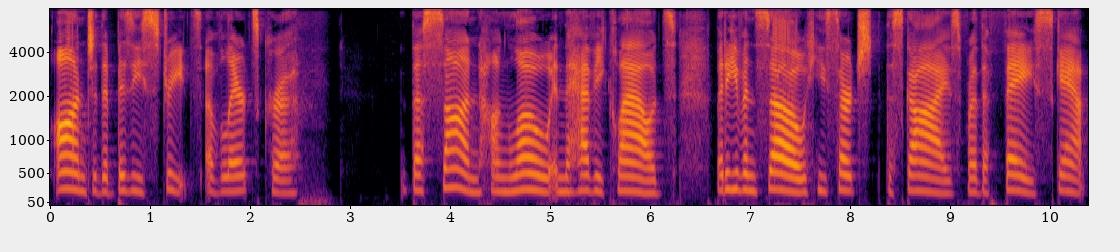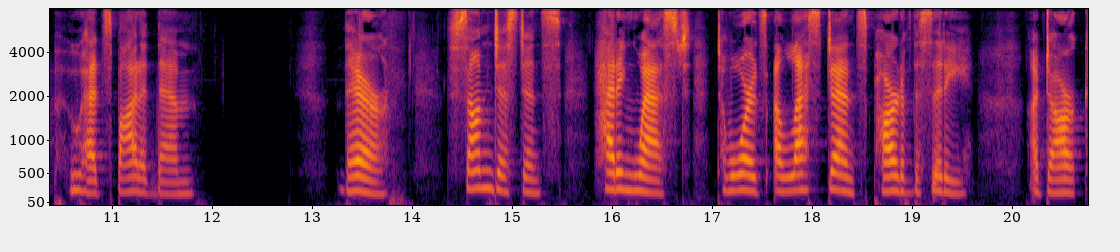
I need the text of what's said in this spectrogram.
on to the busy streets of Lertscre. The sun hung low in the heavy clouds, but even so he searched the skies for the fey scamp who had spotted them. There, some distance, heading west towards a less dense part of the city, a dark,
